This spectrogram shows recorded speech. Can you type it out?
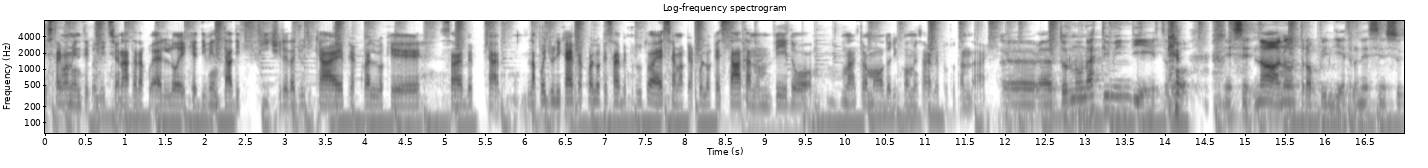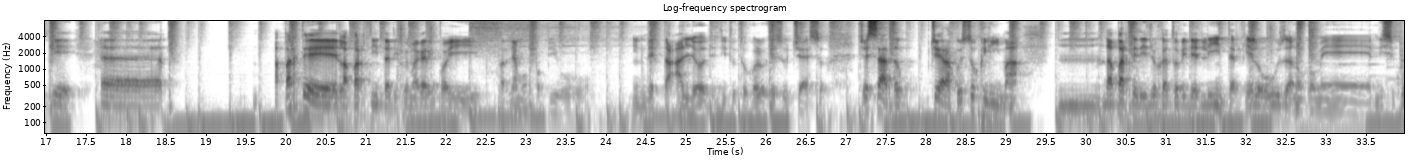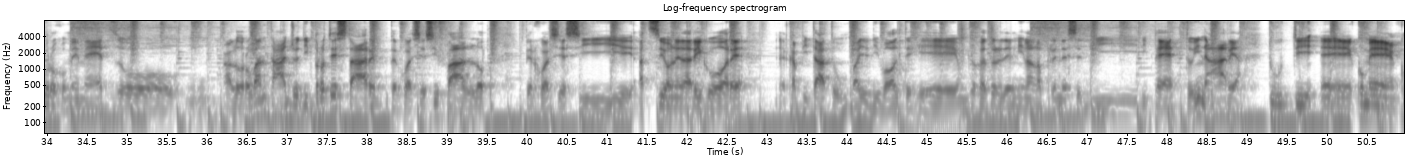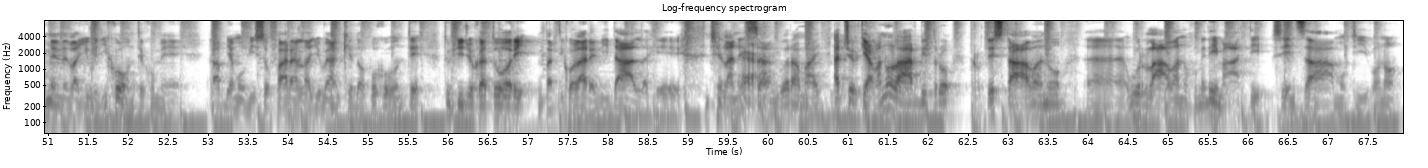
estremamente condizionata da quello e che diventa difficile da giudicare per quello che sarebbe, cioè la puoi giudicare per quello che sarebbe potuto essere, ma per quello che è stata non vedo un altro modo di come sarebbe potuto andare. Uh, torno un attimo indietro, sen- no, non troppo indietro, nel senso che uh, a parte la partita di cui magari poi parliamo un po' più in dettaglio di, di tutto quello che è successo, stato, c'era questo clima Mm, da parte dei giocatori dell'Inter che lo usano come, di sicuro come mezzo a loro vantaggio di protestare per qualsiasi fallo, per qualsiasi azione da rigore. È capitato un paio di volte che un giocatore del Milan la prendesse di, di petto in area, tutti, eh, come, come nella Juve di Conte, come l'abbiamo visto fare alla Juve anche dopo Conte, tutti i giocatori, in particolare Vidal che ce l'ha nel eh. sangue oramai, accerchiavano l'arbitro, protestavano, eh, urlavano come dei matti senza motivo, no?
